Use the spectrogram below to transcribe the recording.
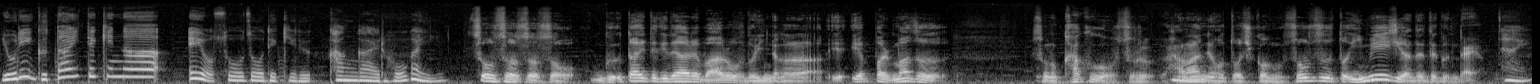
より具体的な絵を想像できる考える方がいい？そうそうそうそう。具体的であればあるほどいいんだからやっぱりまずその覚悟をする腹に落とし込む、うん、そうするとイメージが出てくるんだよ。はい、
